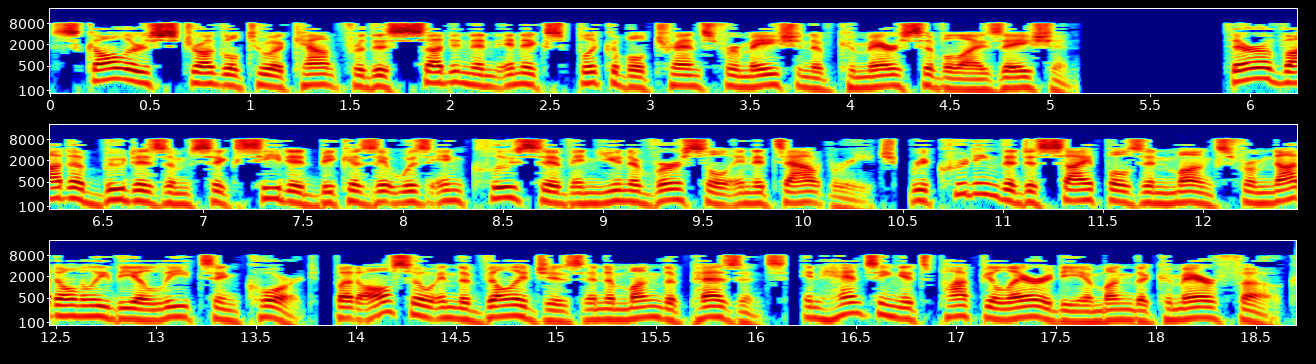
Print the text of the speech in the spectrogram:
Scholars struggle to account for this sudden and inexplicable transformation of Khmer civilization. Theravada Buddhism succeeded because it was inclusive and universal in its outreach, recruiting the disciples and monks from not only the elites and court, but also in the villages and among the peasants, enhancing its popularity among the Khmer folk.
